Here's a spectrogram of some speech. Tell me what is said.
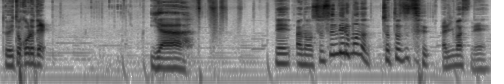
というところでいやねあの進んでるものちょっとずつありますね。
